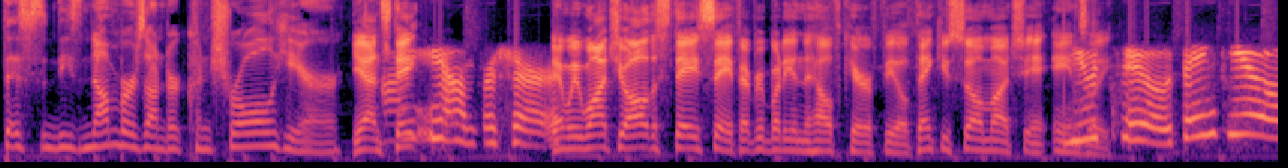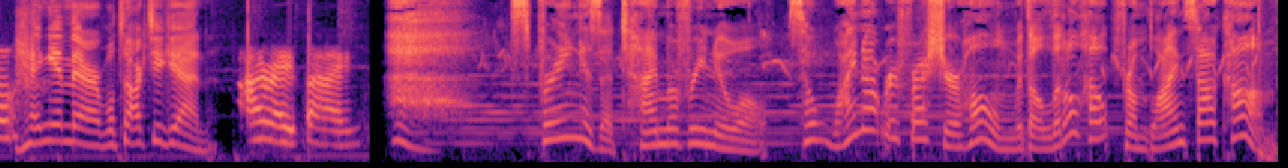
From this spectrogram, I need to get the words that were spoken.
this these numbers under control here. Yeah, and stay. I am for sure. And we want you all to stay safe. Everybody in the healthcare field. Thank you so much, A- you too. Thank you. Hang in there. We'll talk to you again. All right. Bye. Spring is a time of renewal, so why not refresh your home with a little help from Blinds.com?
